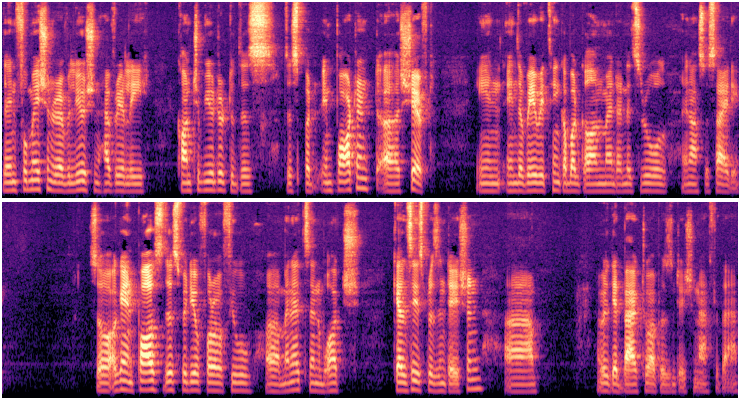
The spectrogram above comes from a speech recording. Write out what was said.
the information revolution have really contributed to this this but important uh, shift in in the way we think about government and its role in our society. So again, pause this video for a few uh, minutes and watch Kelsey's presentation. Uh, and we'll get back to our presentation after that.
